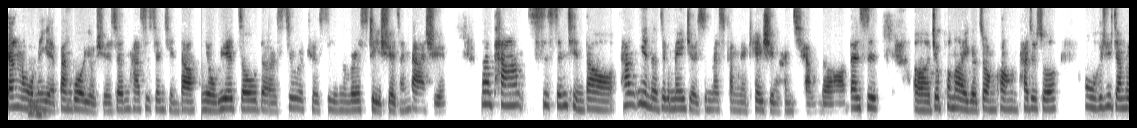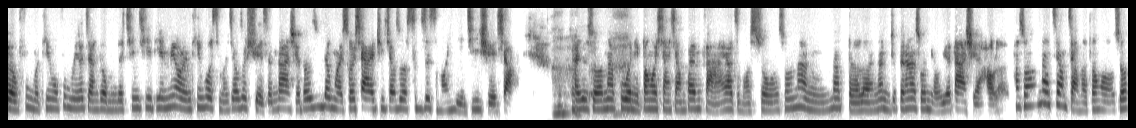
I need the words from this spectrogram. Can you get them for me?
当然，我们也办过有学生，他是申请到纽约州的 Syracuse University 雪城大学，那他是申请到他念的这个 major 是 Mass Communication 很强的啊，但是呃，就碰到一个状况，他就说。我回去讲给我父母听，我父母又讲给我们的亲戚听，没有人听过什么叫做雪城大学，都是认为说下一句叫做是不是什么野鸡学校？他就说，那顾问你帮我想想办法，要怎么说？我说那你那得了，那你就跟他说纽约大学好了。他说那这样讲得通哦。我说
